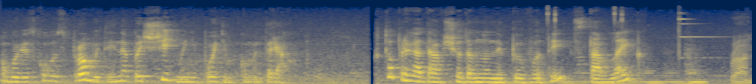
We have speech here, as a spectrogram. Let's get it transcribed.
Обов'язково спробуйте і напишіть мені потім в коментарях. Хто пригадав, що давно не пив води, став лайк. Run.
